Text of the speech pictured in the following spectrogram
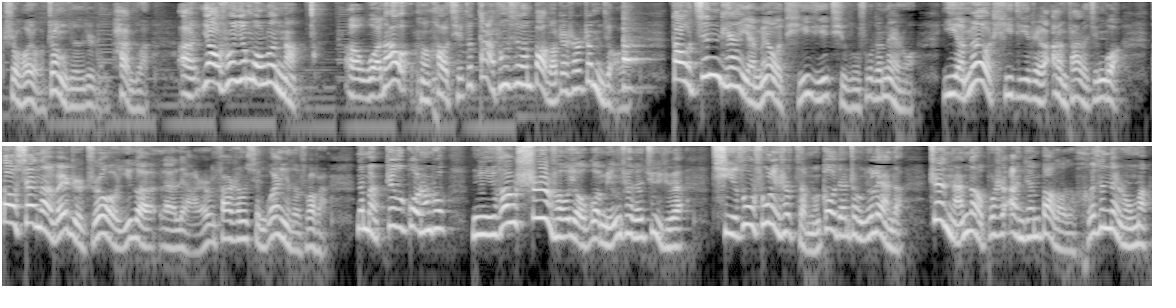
是否有证据的这种判断啊。要说阴谋论呢，呃，我倒很好奇，这大风新闻报道这事儿这么久了，到今天也没有提及起诉书的内容，也没有提及这个案发的经过。到现在为止，只有一个呃俩人发生性关系的说法。那么这个过程中，女方是否有过明确的拒绝？起诉书里是怎么构建证据链的？这难道不是案件报道的核心内容吗？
